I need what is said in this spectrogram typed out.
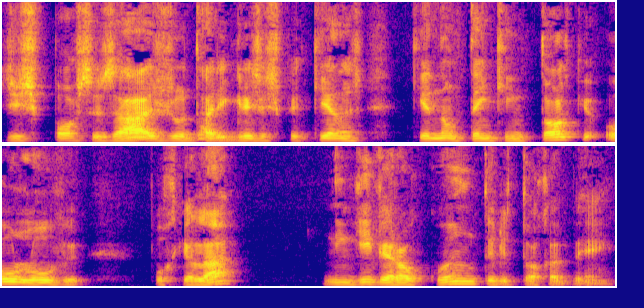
dispostos a ajudar igrejas pequenas que não têm quem toque ou louve, porque lá ninguém verá o quanto ele toca bem.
